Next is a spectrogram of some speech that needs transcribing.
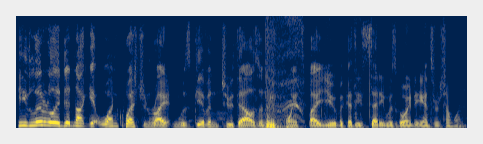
He literally did not get one question right and was given 2,000 points by you because he said he was going to answer someone.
